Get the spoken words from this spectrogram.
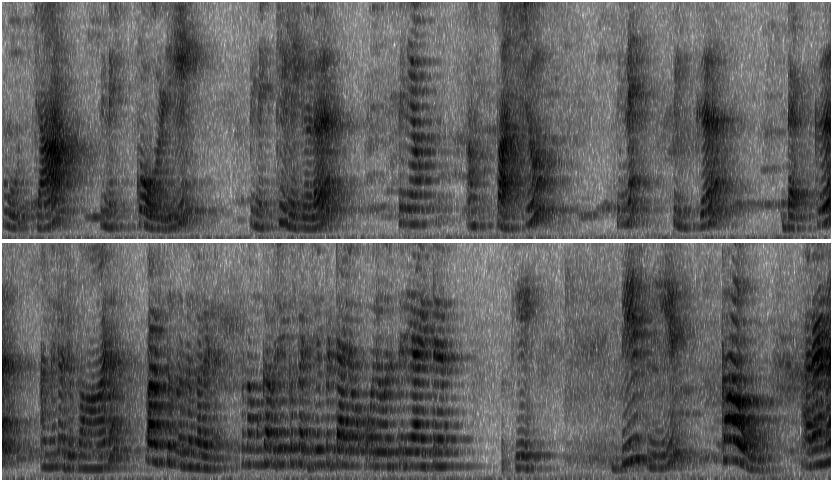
പൂച്ച പിന്നെ കോഴി പിന്നെ കിളികൾ പിന്നെ പശു പിന്നെ പിഗ് ഡക്ക് അങ്ങനെ ഒരുപാട് വളർത്തു മൃഗങ്ങളുണ്ട്. അപ്പൊ നമുക്ക് അവരെയൊക്കെ പരിചയപ്പെട്ടാലോ ഓരോരുത്തരെയായിട്ട്? ഓക്കെ ദിസ് ഈസ് കൗ ആരാണ്?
